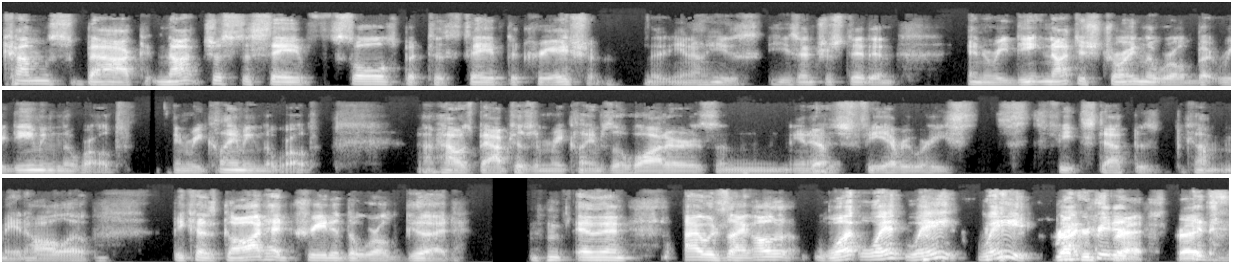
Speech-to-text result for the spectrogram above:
comes back not just to save souls but to save the creation that you know he's he's interested in in redeem not destroying the world but redeeming the world and reclaiming the world um, how his baptism reclaims the waters and you know yeah. his feet everywhere his feet step has become made hollow because god had created the world good and then I was like, "Oh, what? Wait, wait, wait!" Record created, scratch, right? It's,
